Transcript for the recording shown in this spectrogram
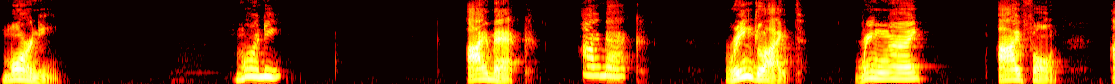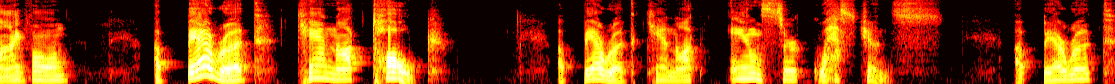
morning, morning, iMac, iMac, ring light, ring light, iPhone, iPhone. A parrot cannot talk. A parrot cannot answer questions. A parrot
